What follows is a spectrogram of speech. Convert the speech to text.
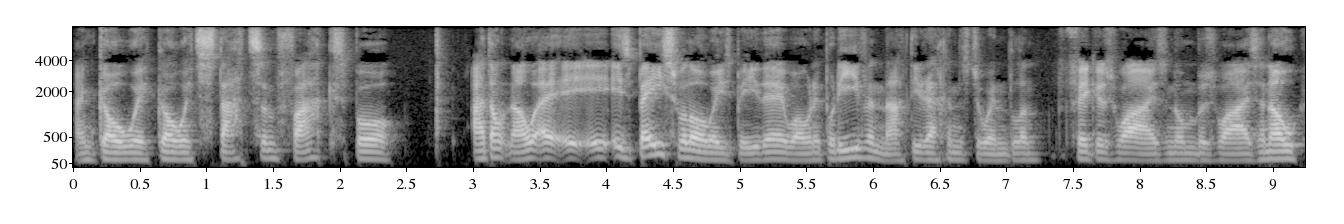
and go with go with stats and facts. But I don't know. His base will always be there, won't it? But even that, he reckons dwindling, figures wise, numbers wise. I know,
